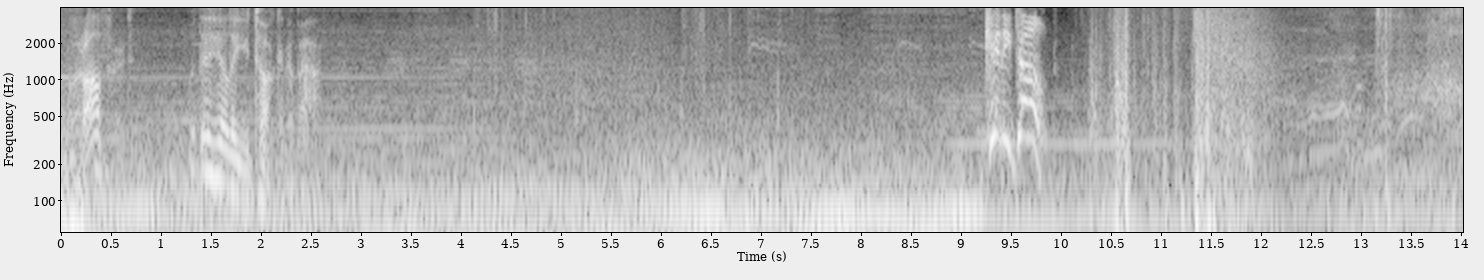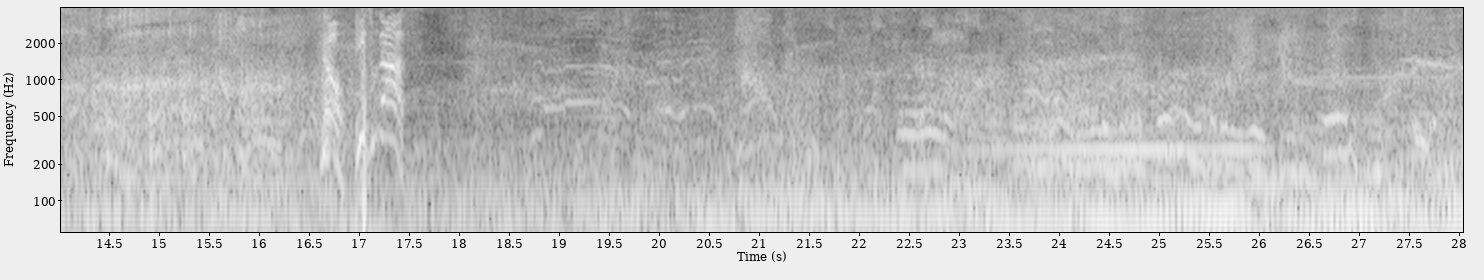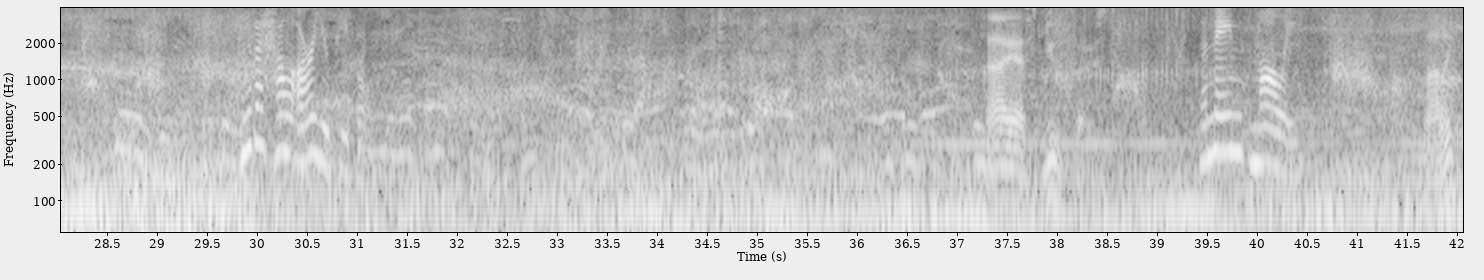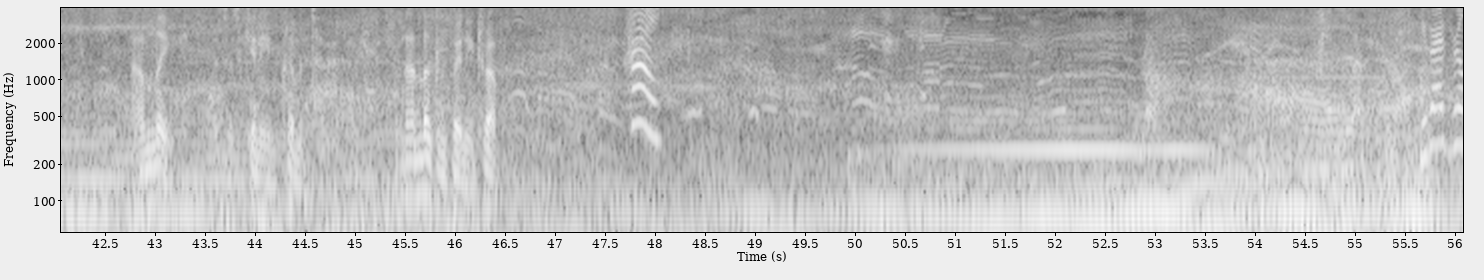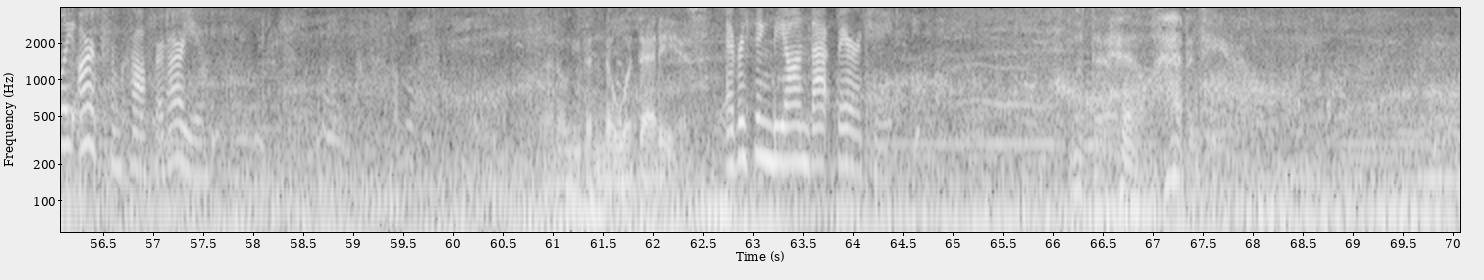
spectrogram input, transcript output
Crawford? What the hell are you talking about? Kenny, don't! No, he's with us! Are you people? I asked you first. The name's Molly. Molly? I'm Lee. This is Kenny and Clementine. We're not looking for any trouble. Hi. You guys really aren't from Crawford, are you? I don't even know what that is. Everything beyond that barricade. What the hell happened here?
